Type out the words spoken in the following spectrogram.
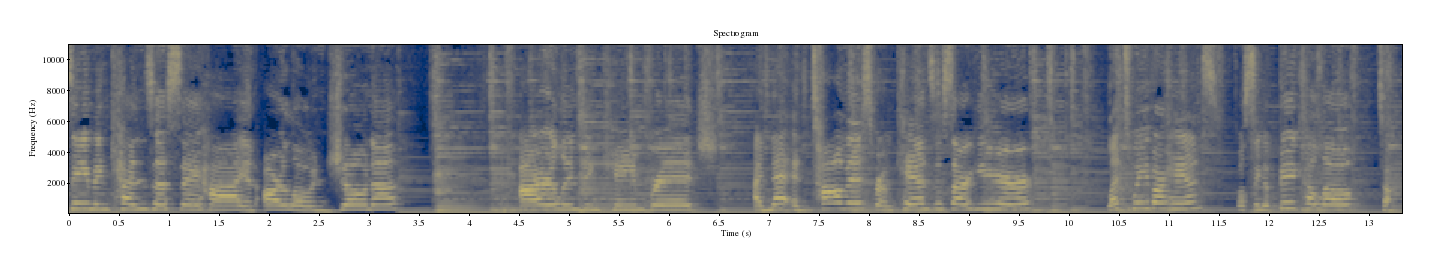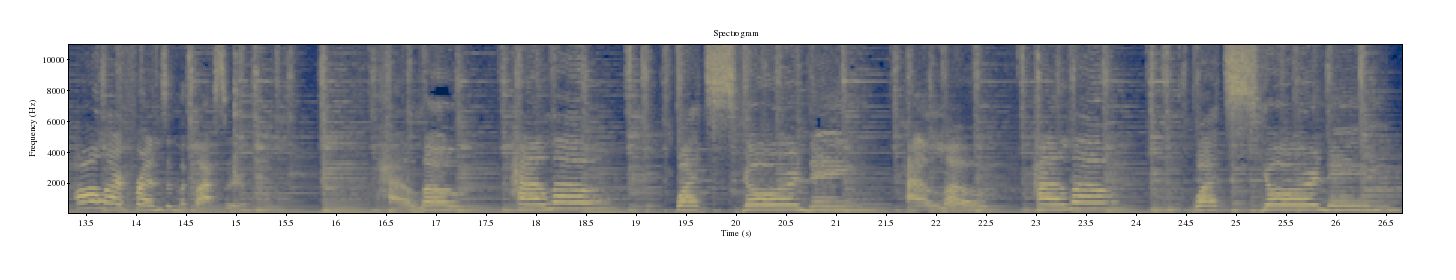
Same in Kenza, say hi. And Arlo and Jonah. And Ireland and Cambridge. Annette and Thomas from Kansas are here. Let's wave our hands. We'll sing a big hello to all our friends in the classroom. Hello, hello, what's your name? Hello, hello, what's your name?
